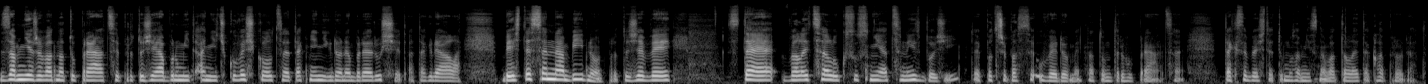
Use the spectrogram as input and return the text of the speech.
zaměřovat na tu práci, protože já budu mít Aničku ve školce, tak mě nikdo nebude rušit a tak dále. Běžte se nabídnout, protože vy jste velice luxusní a cený zboží, to je potřeba si uvědomit na tom trhu práce, tak se běžte tomu zaměstnavateli takhle prodat.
